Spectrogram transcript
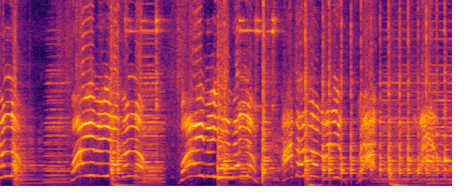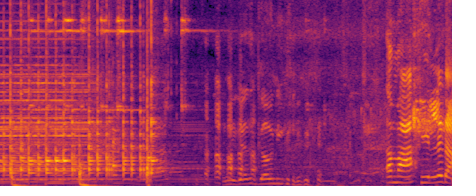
வெல்லம். வாய்மையா வெல்லம். வாய்மையா வெல்லம். அதர்மம் அழியும் அம்மா. இல்லடா.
